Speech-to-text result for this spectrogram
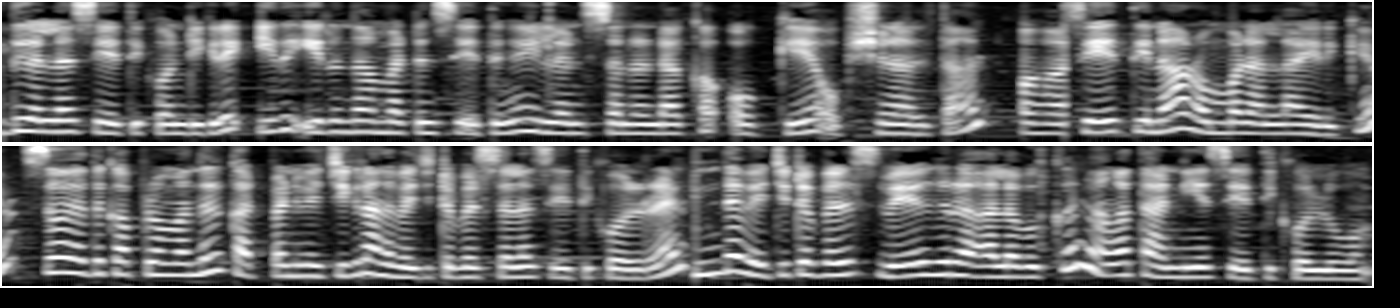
இது எல்லாம் சேர்த்து கொண்டிக்கிறேன் இது இருந்தால் மட்டும் சேர்த்துங்க. இல்லைன்னு சொன்னாக்கா ஓகே ஆப்ஷனல் தான். சேர்த்தினா ரொம்ப நல்லா இருக்கும். ஸோ அதுக்கப்புறம் வந்து கட் பண்ணி வச்சுக்கிறேன் அந்த வெஜிடபிள்ஸ் எல்லாம் சேர்த்துக்கொள்கிறேன் இந்த வெஜிடபிள்ஸ் வேகிற அளவுக்கு நாங்கள் தண்ணியை சேர்த்தி கொள்ளுவோம்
